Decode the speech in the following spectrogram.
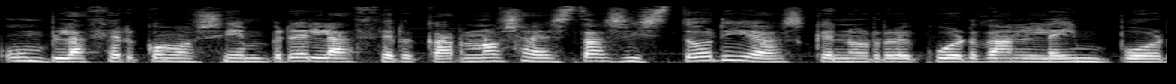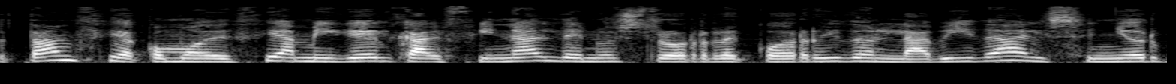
Un placer, como siempre, el acercarnos a estas historias que nos recuerdan la importancia, como decía Miguel, que al final de nuestro recorrido en la vida el Señor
